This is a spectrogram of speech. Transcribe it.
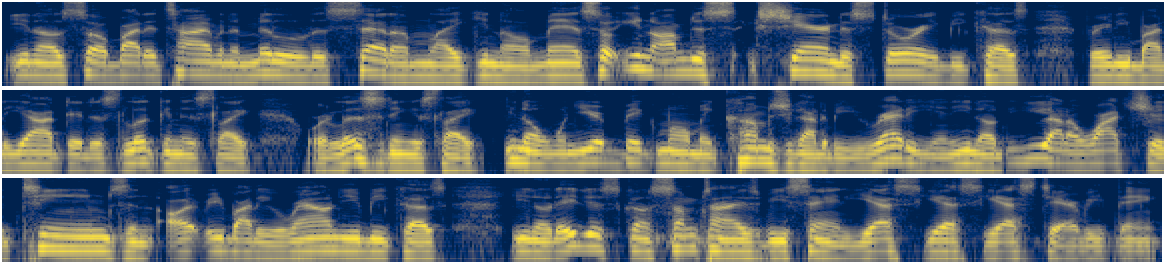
You know, so by the time in the middle of the set, I'm like, you know, man. So you know, I'm just sharing the story because for anybody out there that's looking, it's like or listening, it's like you know, when your big moment comes, you got to be ready, and you know, you got to watch your teams and everybody around you because you know they just gonna sometimes be saying yes, yes, yes to everything.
